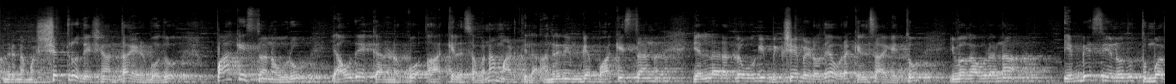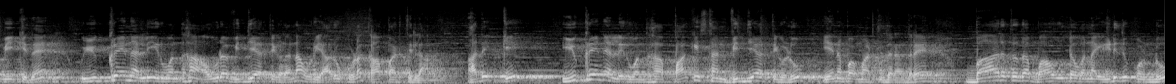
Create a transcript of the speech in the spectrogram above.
ಅಂದರೆ ನಮ್ಮ ಶತ್ರು ದೇಶ ಅಂತ ಹೇಳ್ಬೋದು. ಪಾಕಿಸ್ತಾನವರು ಯಾವುದೇ ಕಾರಣಕ್ಕೂ ಆ ಕೆಲಸವನ್ನ ಮಾಡ್ತಿಲ್ಲ. ಅಂದರೆ ನಿಮಗೆ ಪಾಕಿಸ್ತಾನ್ ಎಲ್ಲರ ಹತ್ರ ಹೋಗಿ ಭಿಕ್ಷೆ ಬೇಡೋದೇ ಅವರ ಕೆಲಸ ಆಗಿತ್ತು. ಇವಾಗ ಅವರನ್ನ ಎಂಬೆಸಿ ಅನ್ನೋದು ತುಂಬ ವೀಕ್ ಇದೆ. ಯುಕ್ರೇನಲ್ಲಿ ಇರುವಂತಹ ಅವರ ವಿದ್ಯಾರ್ಥಿಗಳನ್ನು ಅವರು ಯಾರೂ ಕೂಡ ಕಾಪಾಡ್ತಿಲ್ಲ. ಅದಕ್ಕೆ ಯುಕ್ರೇನಲ್ಲಿರುವಂತಹ ಪಾಕಿಸ್ತಾನ್ ವಿದ್ಯಾರ್ಥಿಗಳು ಏನಪ್ಪ ಮಾಡ್ತಿದ್ದಾರೆ ಅಂದರೆ ಭಾರತದ ಬಾವುಟವನ್ನು ಹಿಡಿದುಕೊಂಡು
